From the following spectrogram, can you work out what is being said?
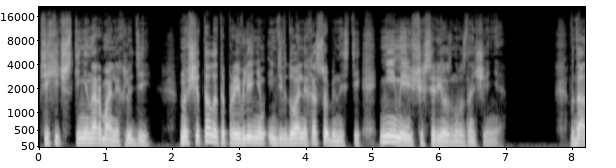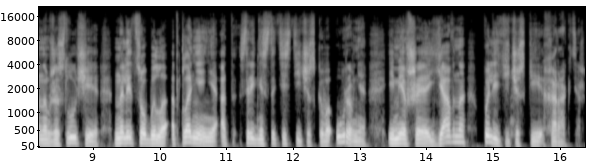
психически ненормальных людей — но считал это проявлением индивидуальных особенностей, не имеющих серьезного значения. В данном же случае налицо было отклонение от среднестатистического уровня, имевшее явно политический характер.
